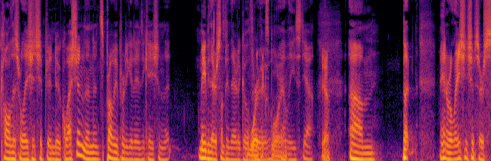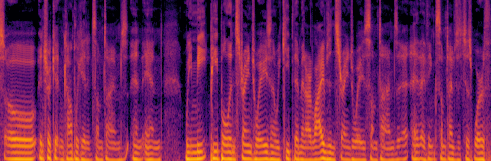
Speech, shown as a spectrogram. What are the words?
call this relationship into question, then it's probably a pretty good indication that maybe there's something there to go Worth through exploring. at least. Yeah. Yeah. Um, but man, relationships are so intricate and complicated sometimes, and and we meet people in strange ways, and we keep them in our lives in strange ways sometimes. And I think sometimes it's just worth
